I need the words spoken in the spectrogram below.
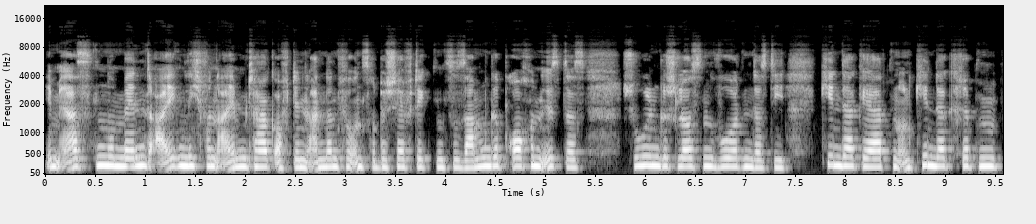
im ersten Moment eigentlich von einem Tag auf den anderen für unsere Beschäftigten zusammengebrochen ist, dass Schulen geschlossen wurden, dass die Kindergärten und Kinderkrippen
